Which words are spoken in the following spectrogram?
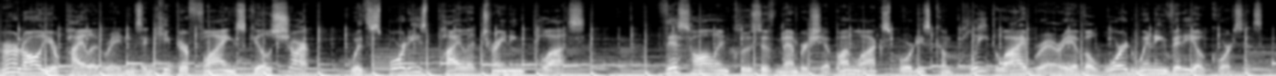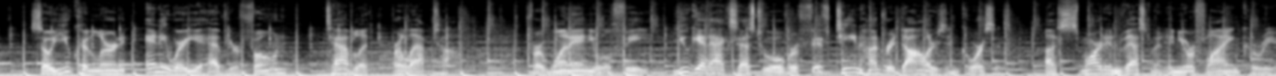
Earn all your pilot ratings and keep your flying skills sharp with Sporty's Pilot Training Plus. This all inclusive membership unlocks Sporty's complete library of award winning video courses so you can learn anywhere you have your phone, tablet, or laptop. For one annual fee, you get access to over $1,500 in courses, a smart investment in your flying career.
